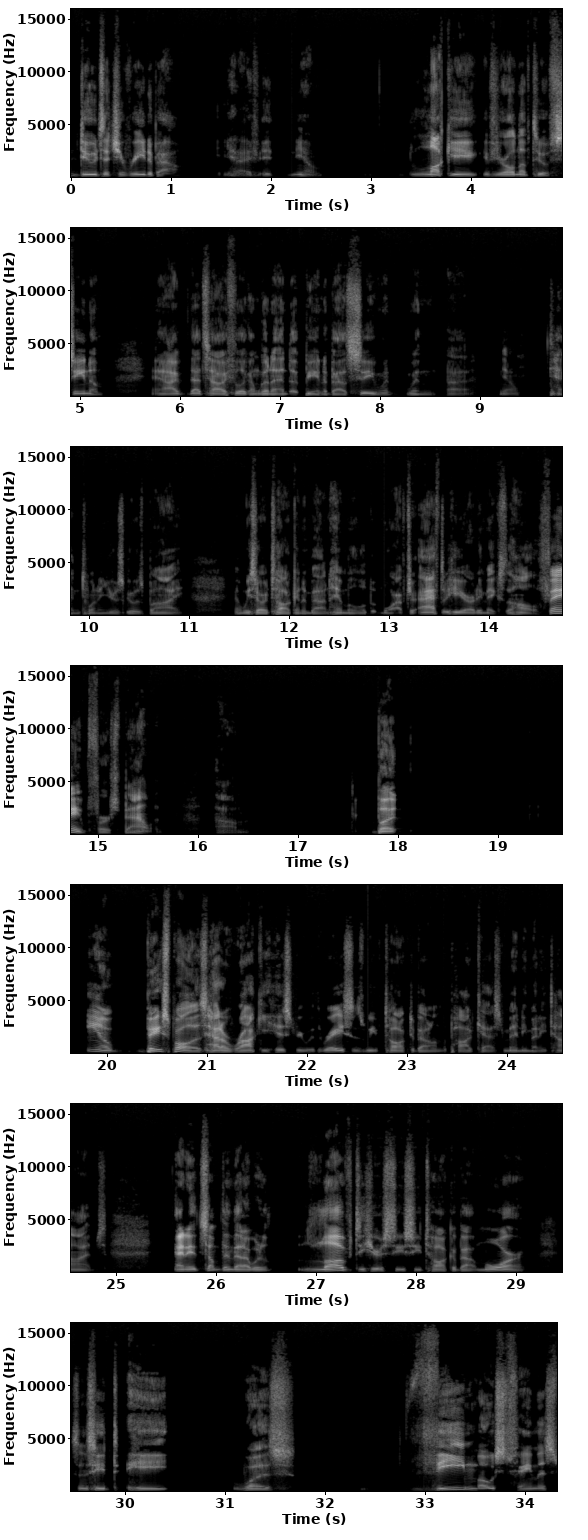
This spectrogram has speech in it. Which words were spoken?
dudes that you read about. You know, if it, you know, lucky if you're old enough to have seen them. And I, that's how I feel like I'm going to end up being about C when, when, uh, you know, 10, 20 years goes by and we start talking about him a little bit more after, after he already makes the Hall of Fame first ballot. Um, but, you know, baseball has had a rocky history with race, as we've talked about on the podcast many, many times. And it's something that I would love to hear CC talk about more since he he was the most famous,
